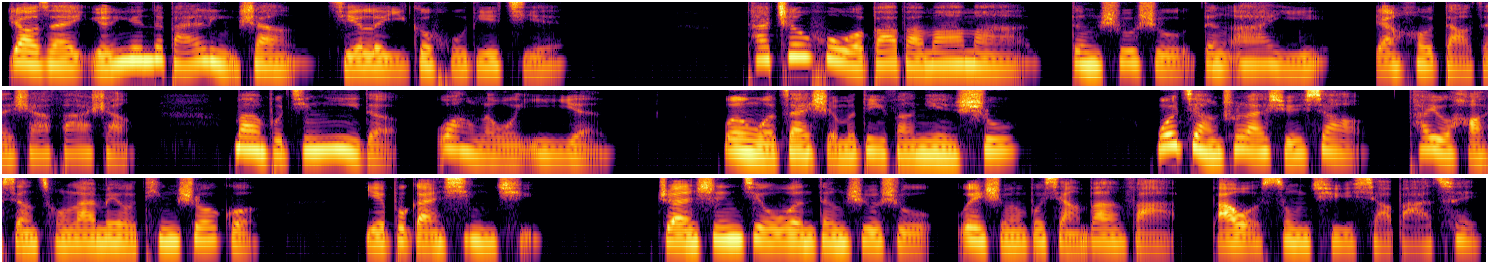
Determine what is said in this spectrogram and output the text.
绕在圆圆的白领上结了一个蝴蝶结。她称呼我爸爸妈妈邓叔叔、邓阿姨，然后倒在沙发上。漫不经意地望了我一眼，问我在什么地方念书。我讲出来学校，他又好像从来没有听说过，也不感兴趣，转身就问邓叔叔为什么不想办法把我送去小拔萃。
